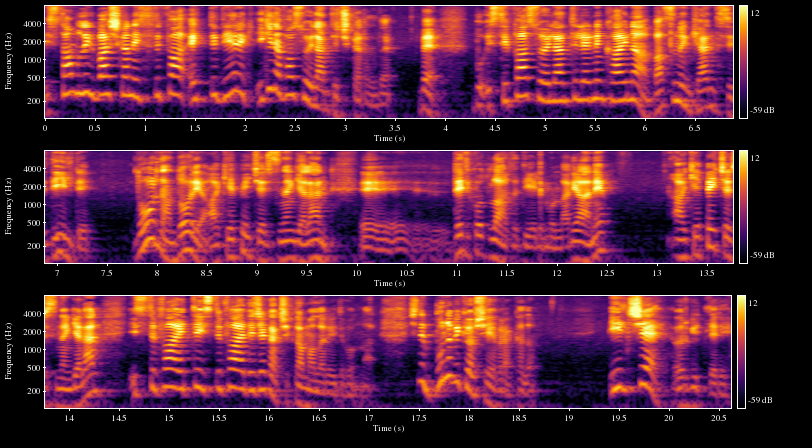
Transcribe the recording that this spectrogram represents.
İstanbul İl Başkanı istifa etti diyerek iki defa söylenti çıkarıldı. Ve bu istifa söylentilerinin kaynağı basının kendisi değildi doğrudan doğruya AKP içerisinden gelen e, dedikodulardı diyelim bunlar. Yani AKP içerisinden gelen istifa etti istifa edecek açıklamalarıydı bunlar. Şimdi bunu bir köşeye bırakalım. İlçe örgütleri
